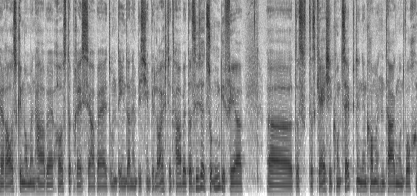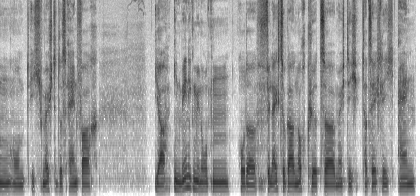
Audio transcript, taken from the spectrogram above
herausgenommen habe aus der Pressearbeit und den dann ein bisschen beleuchtet habe. Das ist jetzt so ungefähr äh, das, das gleiche Konzept in den kommenden Tagen und Wochen und ich möchte das einfach ja, in wenigen Minuten oder vielleicht sogar noch kürzer möchte ich tatsächlich ein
